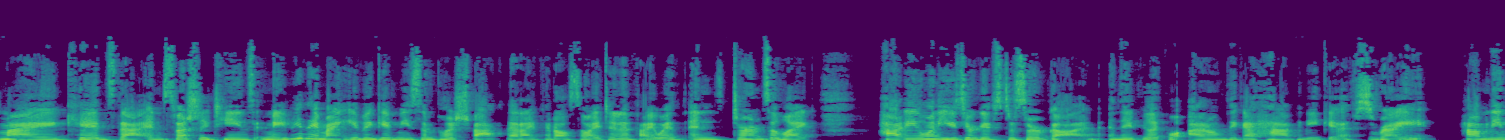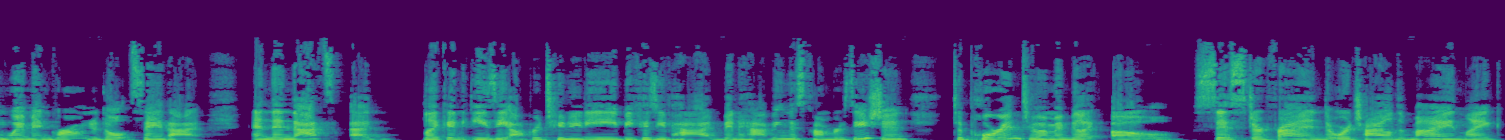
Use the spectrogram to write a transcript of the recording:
my kids that, and especially teens, maybe they might even give me some pushback that I could also identify with in terms of like, how do you want to use your gifts to serve God? And they'd be like, well, I don't think I have any gifts, mm-hmm. right? How many women, grown adults say that? And then that's a, like an easy opportunity because you've had been having this conversation to pour into them and be like, oh, sister, friend, or child of mine, like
